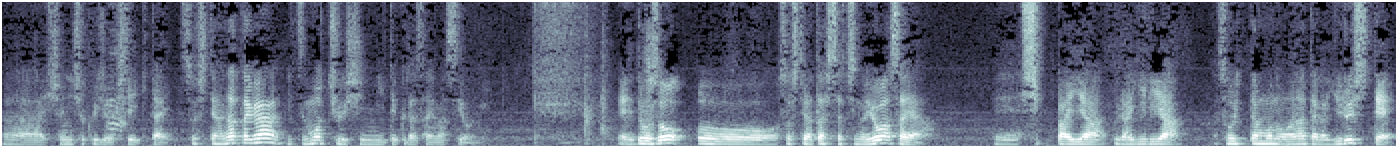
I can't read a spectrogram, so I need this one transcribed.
あ一緒に食事をしていきたい。そしてあなたがいつも中心にいてくださいますように、えーどうぞ。そして私たちの弱さや、え失敗や裏切りやそういったものをあなたが許して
